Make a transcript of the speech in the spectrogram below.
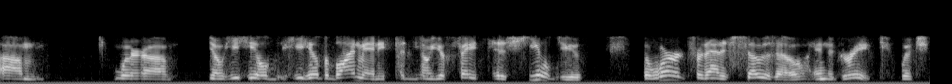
um, where uh, you know He healed, He healed the blind man. He said, you know, your faith has healed you. The word for that is sozo in the Greek, which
